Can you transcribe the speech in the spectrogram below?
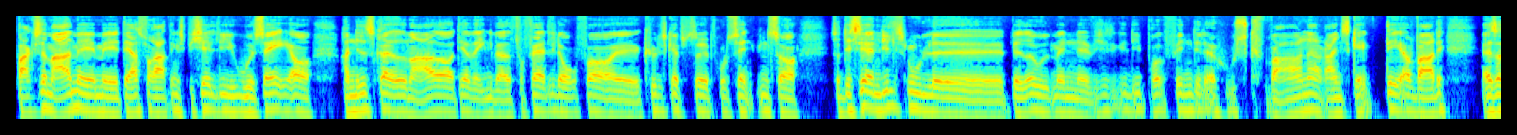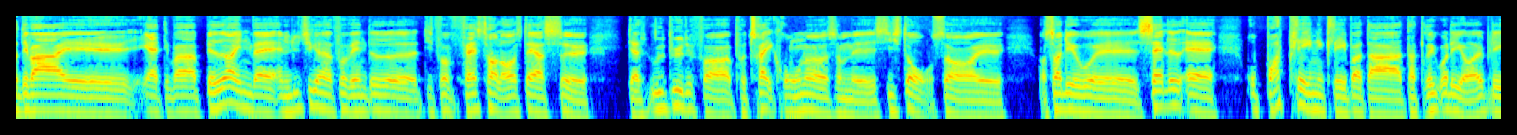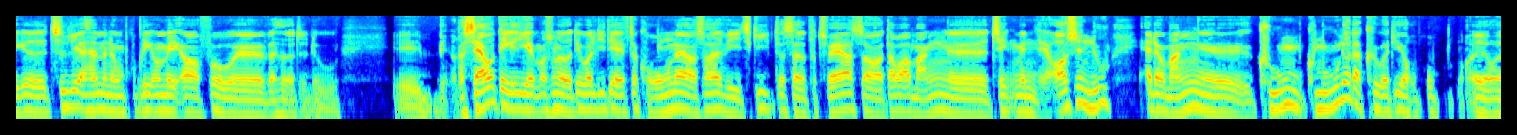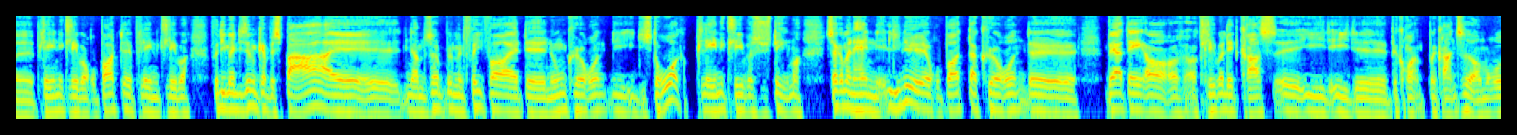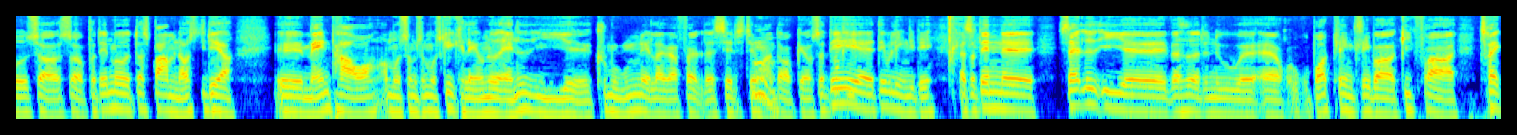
bakset meget med, med deres forretning, specielt i USA, og har nedskrevet meget, og det har egentlig været forfærdeligt år for øh, køleskabsproducenten, så, så det ser en lille smule øh, bedre ud, men øh, hvis jeg skal lige prøve at finde det der Husqvarna-regnskab, der var det. Altså, det var, øh, ja, det var bedre, end hvad analytikerne havde forventet. Øh, de fastholder også deres... Øh, deres udbytte for, på 3 kroner som øh, sidste år, så, øh, og så er det jo øh, salget af robotplæneklipper, der, der driver det i øjeblikket. Tidligere havde man nogle problemer med at få, øh, hvad hedder det nu, øh, reservedel hjem og sådan noget. Det var lige der efter corona, og så havde vi et skib, der sad på tværs, og der var mange øh, ting. Men også nu er der jo mange øh, kommuner, der køber de her øh, øh, plæneklipper, robotplæneklipper, fordi man ligesom kan bespare, øh, når man så bliver man fri for, at øh, nogen kører rundt i, i de store plæneklippersystemer. Så kan man have en lille robot, der kører rundt øh, hver dag og, og, og klipper lidt græs øh, i, i et øh, begrænset område. Så, så på den måde, der sparer man også de der øh, manpower, og som så måske kan lave noget andet i øh, kommunen, eller i hvert fald øh, sættes til mm. andre opgaver. Så det, okay. øh, det er vel egentlig det. Altså den øh, salget i, øh, hvad hedder det nu, øh, af robotplæneklipper gik fra 3,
